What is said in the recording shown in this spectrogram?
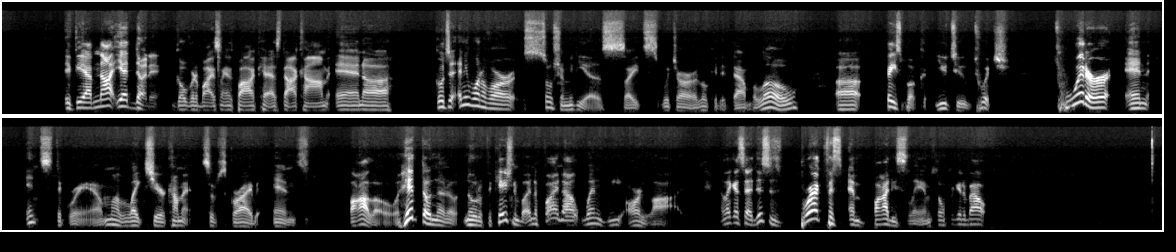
if you have not yet done it, go over to BodySlamsPodcast.com and uh, go to any one of our social media sites, which are located down below uh, Facebook, YouTube, Twitch, Twitter, and Instagram. Like, share, comment, subscribe, and follow. Hit the no- notification button to find out when we are live. And like I said, this is breakfast and body slams. Don't forget about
